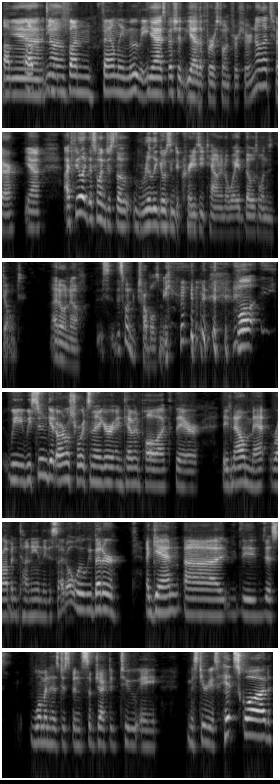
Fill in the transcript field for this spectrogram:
up, Yeah, upbeat, no. fun family movie. yeah, especially yeah, the first one for sure. No, that's fair. Yeah, I feel like this one just though really goes into crazy town in a way those ones don't. I don't know. This, this one troubles me. Well, we we soon get Arnold Schwarzenegger and Kevin Pollak there. They've now met Robin Tunney, and they decide, oh well, we better again. Uh, the this woman has just been subjected to a mysterious hit squad.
